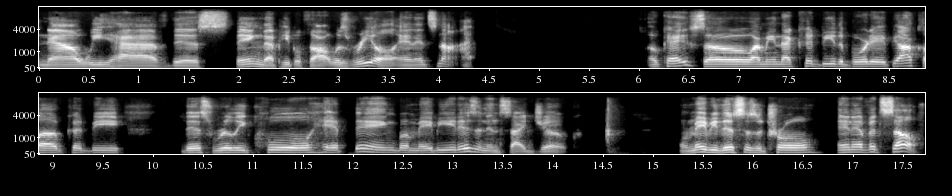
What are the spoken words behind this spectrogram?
now we have this thing that people thought was real and it's not. Okay, so I mean, that could be the Bored Ape Yacht Club, could be this really cool, hip thing, but maybe it is an inside joke. Or maybe this is a troll in of itself.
